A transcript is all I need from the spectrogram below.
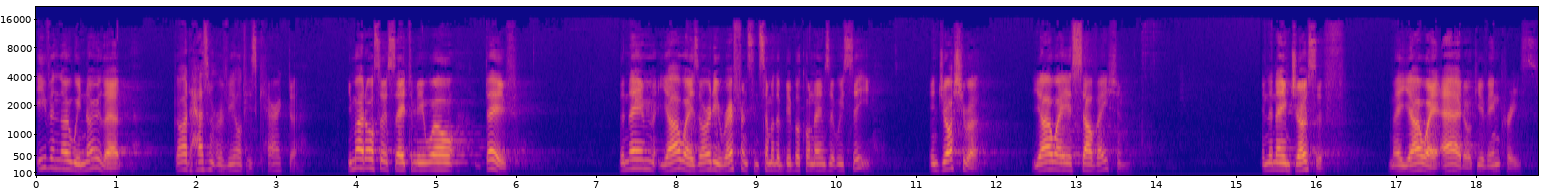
even though we know that, God hasn't revealed his character. You might also say to me, well, Dave, the name Yahweh is already referenced in some of the biblical names that we see. In Joshua, Yahweh is salvation. In the name Joseph, may Yahweh add or give increase.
